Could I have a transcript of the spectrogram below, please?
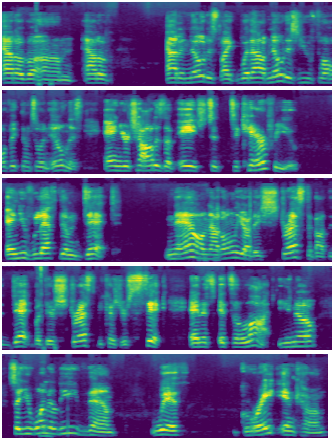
out of um out of out of notice like without notice you fall victim to an illness and your child is of age to to care for you and you've left them debt now mm-hmm. not only are they stressed about the debt but they're stressed because you're sick and it's it's a lot you know so you want to mm. leave them with great income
